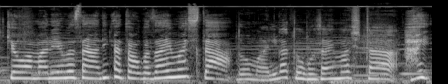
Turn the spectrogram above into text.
今日は丸山さんありがとうございました。どうもありがとうございました。はい。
